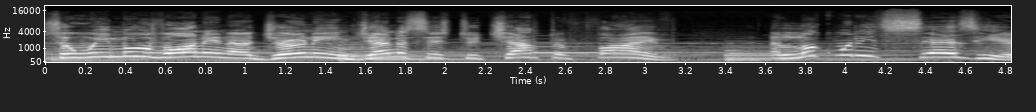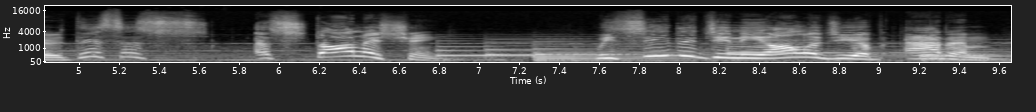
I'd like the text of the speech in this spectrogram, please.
So we move on in our journey in Genesis to chapter 5. And look what it says here. This is astonishing. We see the genealogy of Adam.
